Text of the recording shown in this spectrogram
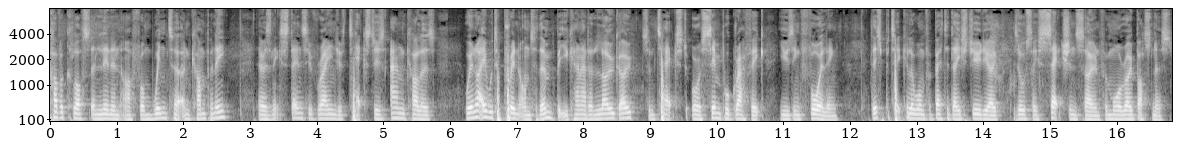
Cover cloths and linen are from Winter and Company. There is an extensive range of textures and colours we're not able to print onto them, but you can add a logo, some text, or a simple graphic using foiling. This particular one for Better Day Studio is also section sewn for more robustness.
